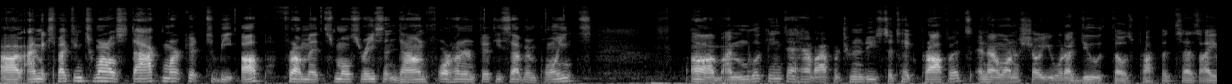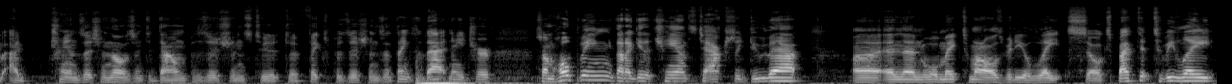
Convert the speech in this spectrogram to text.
Uh, I'm expecting tomorrow's stock market to be up from its most recent down 457 points. Um, I'm looking to have opportunities to take profits, and I want to show you what I do with those profits as I, I transition those into down positions to, to fixed positions and things of that nature. So I'm hoping that I get a chance to actually do that. Uh, and then we'll make tomorrow's video late. So expect it to be late,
